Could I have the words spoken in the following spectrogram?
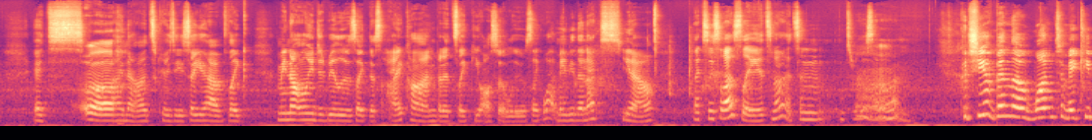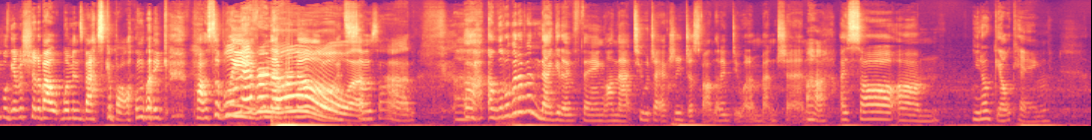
It's Ugh. I know it's crazy. So you have like, I mean, not only did we lose like this icon, but it's like you also lose like what? Maybe the next, you know, next Lisa Leslie. It's nuts and it's really sad. Could she have been the one to make people give a shit about women's basketball? like possibly. We'll never we'll never know. know. It's so sad. Ugh, a little bit of a negative thing on that too, which I actually just found that I do want to mention. Uh-huh. I saw, um, you know, Gayle King.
